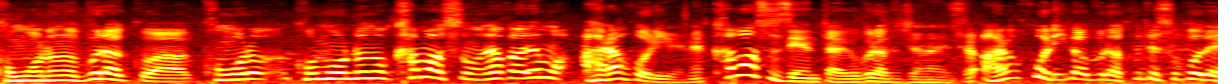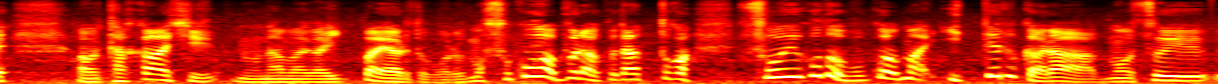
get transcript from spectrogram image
小諸の部落は小諸小諸のカマスの中でも荒堀でね。カマス全体が部落じゃないですよ。荒堀が部落でそこであの高橋の名前がいっぱいあるところ。もうそこが部落だとかそういうことを僕はまあ言ってるからもうそういう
